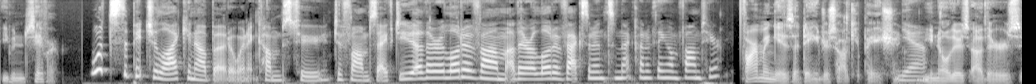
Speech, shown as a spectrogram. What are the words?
even safer. What's the picture like in Alberta when it comes to, to farm safety? Are there a lot of um, are there a lot of accidents and that kind of thing on farms here? Farming is a dangerous occupation. Yeah. You know, there's others,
